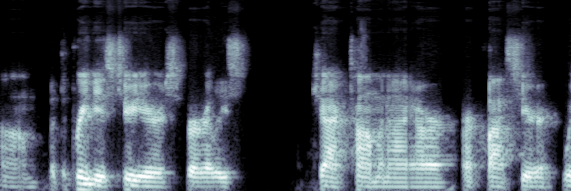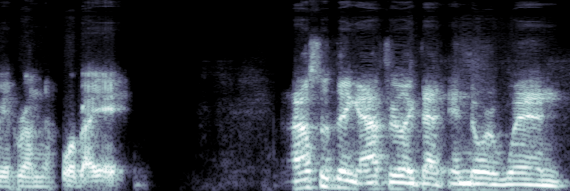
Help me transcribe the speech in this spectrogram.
Um, but the previous two years, for at least Jack, Tom, and I, our, our class year, we had run the 4x8. I also think after like that indoor win,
